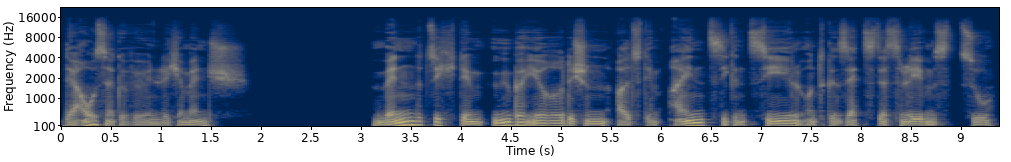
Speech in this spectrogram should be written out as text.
Der außergewöhnliche Mensch wendet sich dem Überirdischen als dem einzigen Ziel und Gesetz des Lebens zu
